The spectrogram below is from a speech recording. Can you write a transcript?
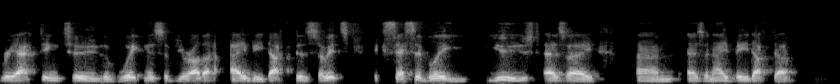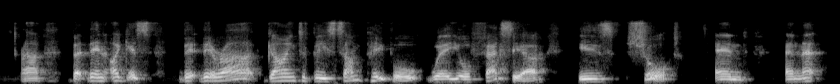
reacting to the weakness of your other abductors, so it's excessively used as a um, as an abductor. Uh, but then I guess th- there are going to be some people where your fascia is short, and and that,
